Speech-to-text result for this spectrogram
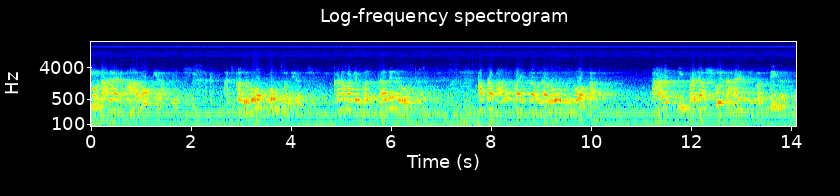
સૂર્યનારાયણ આરોગ્ય આપે છે. આજકાલ રોગ બહુ વધ્યા છે. ઘણા ભાગે બધાને જ રોગ થાય. આપણા ભારતમાં એટલા બધા રોગ નહોતા. ભારતની પ્રજા સૂર્યનારાયણની ભક્તિ કરી.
